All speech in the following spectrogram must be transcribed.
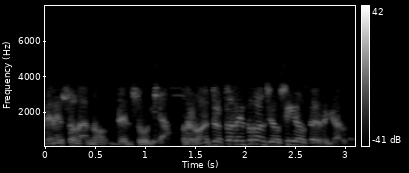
venezolano del Zulia. Por el momento, toda la información. Siga usted, Ricardo.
